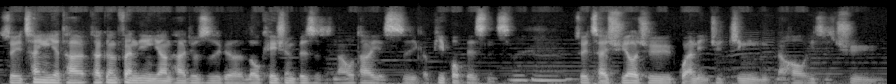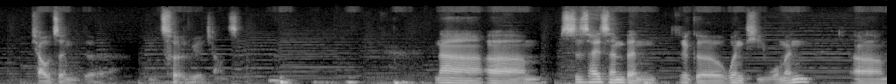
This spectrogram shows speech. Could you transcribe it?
所以餐饮业它它跟饭店一样，它就是一个 location business，然后它也是一个 people business，、所以才需要去管理、去经营，然后一直去调整你的策略这样子。嗯。那呃，食材成本这个问题，我们呃，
